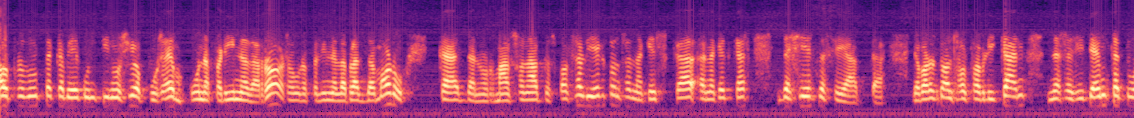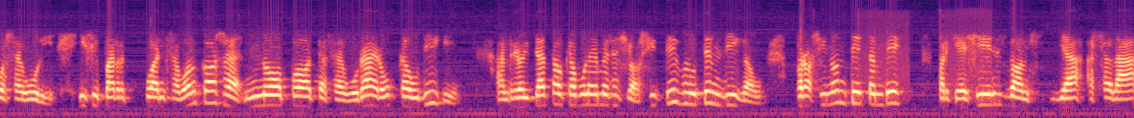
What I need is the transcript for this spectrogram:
el producte que ve a continuació posem una farina d'arròs o una farina de blat de moro, que de normal són aptes pels celíacs, doncs en aquest, cas, en aquest cas deixés de ser apte. Llavors, doncs, el fabricant necessitem que t'ho asseguri. I si per qualsevol cosa no pot assegurar-ho, que ho digui. En realitat el que volem és això. Si té gluten, digue-ho. Però si no en té, també, perquè així doncs, ja serà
